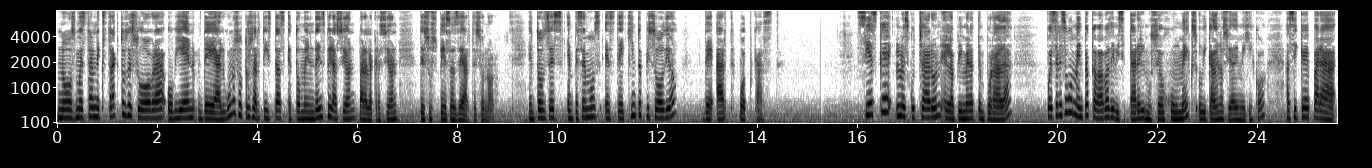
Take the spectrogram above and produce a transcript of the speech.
nos muestran extractos de su obra o bien de algunos otros artistas que tomen de inspiración para la creación de sus piezas de arte sonoro. Entonces, empecemos este quinto episodio de Art Podcast. Si es que lo escucharon en la primera temporada, pues en ese momento acababa de visitar el Museo Jumex, ubicado en la Ciudad de México. Así que para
